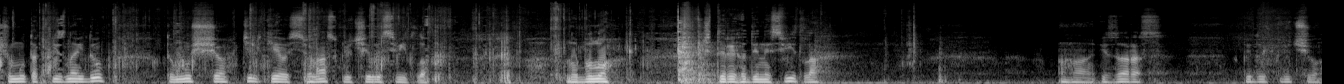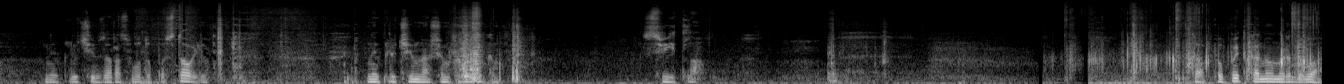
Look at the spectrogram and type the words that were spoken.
Чому так пізно йду? Тому що тільки ось у нас включили світло. Не було 4 години світла. Ага, і зараз піду включу. Не включив, зараз воду поставлю. Не включив нашим кроликам світло. Так, попитка номер два.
